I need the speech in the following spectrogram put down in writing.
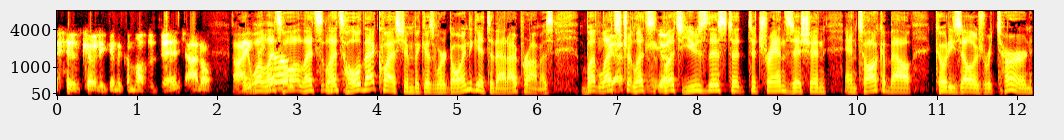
is Cody going to come off the bench? I don't. All right, well, so. let's hold let's let's hold that question because we're going to get to that. I promise. But let's tr- let's let's use this to to transition and talk about Cody Zeller's return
